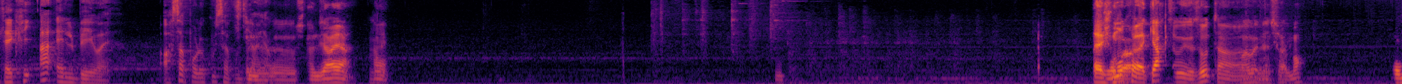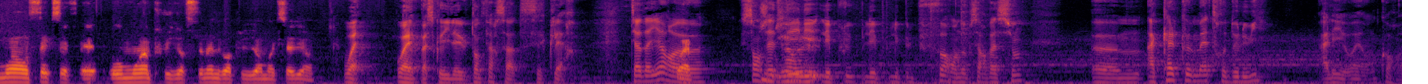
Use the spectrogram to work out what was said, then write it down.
Il a écrit ALB, ouais. Alors ça, pour le coup, ça vous dit rien. me- ça me dit rien. Non. Ouais. Ah, je Bon, montre bah. la carte aux autres, hein, Ouais, ouais, bien sûr. au moins, on sait que ça fait au moins plusieurs semaines, voire plusieurs mois que ça dure. Ouais, ouais, parce qu'il a eu le temps de faire ça, c'est clair. Tiens, d'ailleurs, Ouais. euh, sans jet de Bien dés, vu. les, les plus, les, les plus forts en observation, euh, à quelques mètres de lui, allez, ouais, encore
